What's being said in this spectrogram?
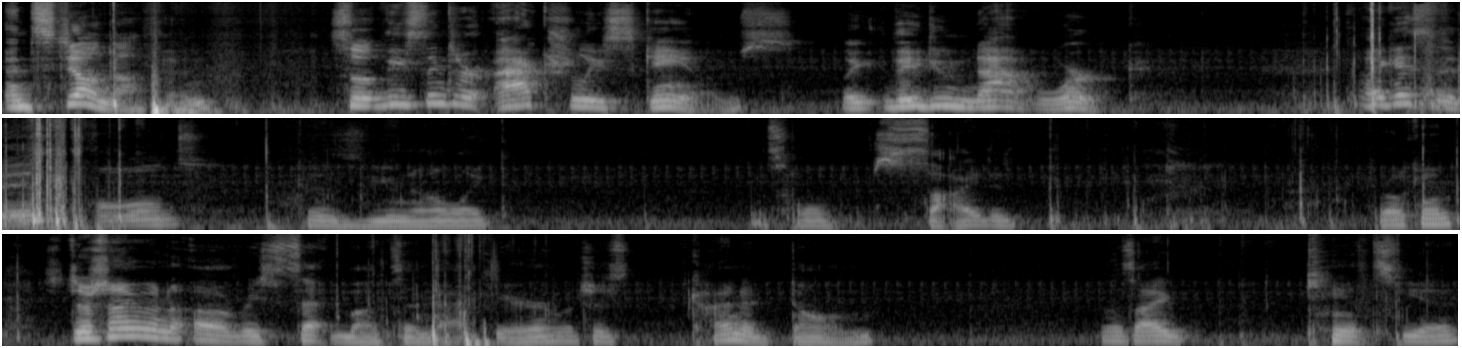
And still nothing. So these things are actually scams. Like they do not work. I guess it is old because you know like this whole side is broken. So there's not even a reset button back here, which is kind of dumb. Because I can't see it.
